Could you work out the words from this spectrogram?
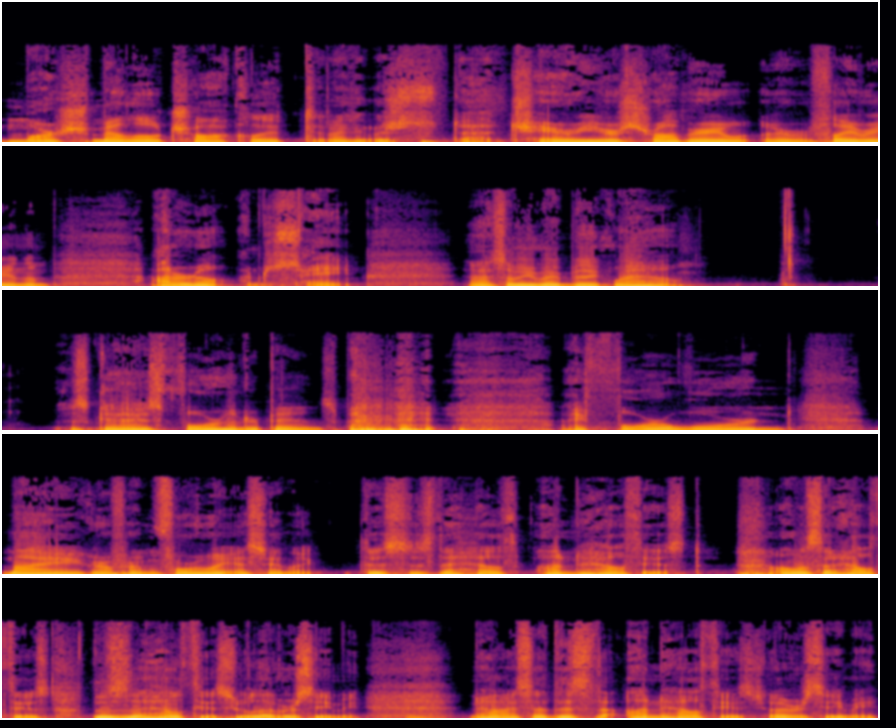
marshmallow chocolate, and I think there's uh, cherry or strawberry, whatever flavor in them. I don't know. I'm just saying. Uh, some of you might be like, wow, this guy is 400 pounds. I forewarned my girlfriend before we went yesterday, like, this is the health unhealthiest. Almost said healthiest. This is the healthiest you'll ever see me. No, I said, this is the unhealthiest you'll ever see me.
